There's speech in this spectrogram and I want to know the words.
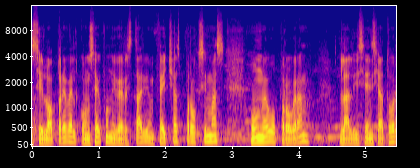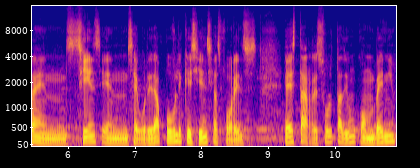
si lo aprueba el Consejo Universitario en fechas próximas, un nuevo programa la licenciatura en, en Seguridad Pública y Ciencias Forenses. Esta resulta de un convenio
